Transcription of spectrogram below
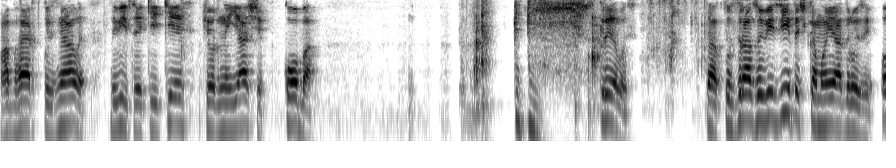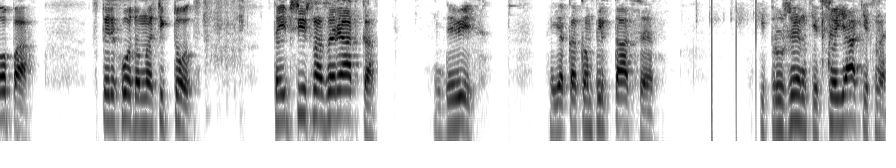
Обгертку зняли. Дивіться, який кейс, чорний ящик, коба. Скрилось. Так, тут зразу візиточка моя, друзі. Опа. З переходом на TikTok. Тайпсішна зарядка. Дивіться, яка комплектація. І пружинки, все якісне.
